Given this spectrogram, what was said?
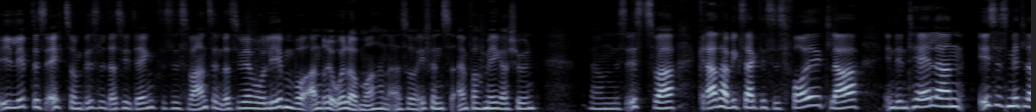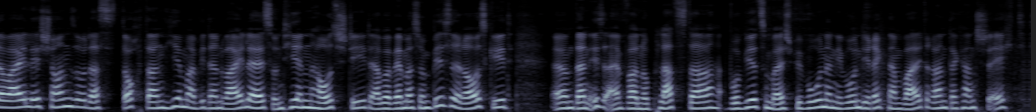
ich lebe das echt so ein bisschen, dass ich denke, das ist Wahnsinn, dass wir wo leben, wo andere Urlaub machen. Also ich finde es einfach mega schön. Ähm, es ist zwar, gerade habe ich gesagt, es ist voll, klar, in den Tälern ist es mittlerweile schon so, dass doch dann hier mal wieder ein Weiler ist und hier ein Haus steht, aber wenn man so ein bisschen rausgeht, ähm, dann ist einfach noch Platz da, wo wir zum Beispiel wohnen. Ich wohne direkt am Waldrand, da kannst du echt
